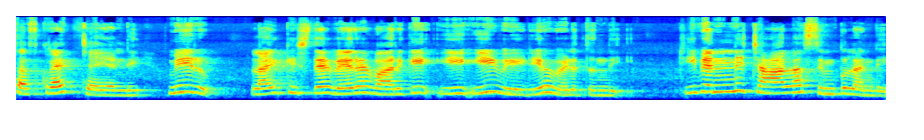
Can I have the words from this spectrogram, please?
సబ్స్క్రైబ్ చేయండి. మీరు లైక్ ఇస్తే వేరే వారికి ఈ ఈ వీడియో వెళుతుంది. ఇవన్నీ చాలా సింపుల్ అండి.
